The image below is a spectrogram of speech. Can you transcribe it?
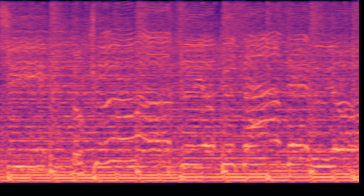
し毒を強くさせるよ。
